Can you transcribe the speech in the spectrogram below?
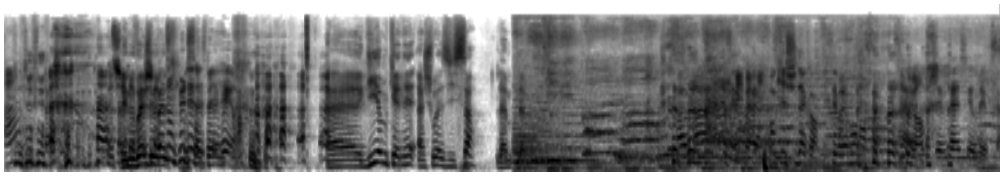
Ah. Les nouvelles Je suis pas non plus Ça s'appelle- désespérée. hein. Euh, Guillaume Canet a choisi ça. La, la- Ah oui, bah oui. Ok, je suis d'accord. C'est vraiment l'enfer. C'est vrai, c'est horrible. ça.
